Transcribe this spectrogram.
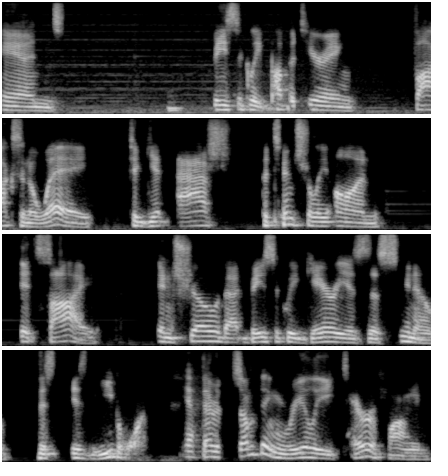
and basically puppeteering fox in a way to get ash potentially on its side and show that basically gary is this you know this is the evil one Yeah. there's something really terrifying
